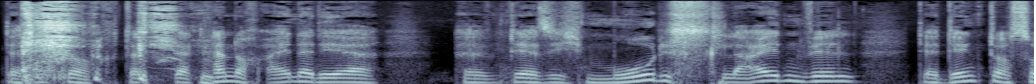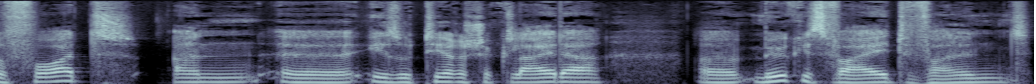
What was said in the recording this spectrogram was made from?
Das ist doch, da, da kann doch einer, der, äh, der sich modisch kleiden will, der denkt doch sofort an äh, esoterische Kleider, äh, möglichst weit wallend,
